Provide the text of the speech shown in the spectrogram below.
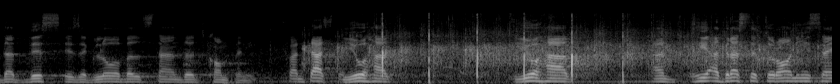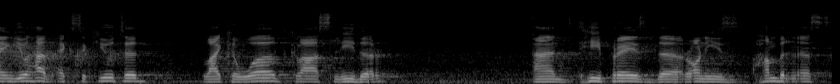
that this is a global standard company. Fantastic. You have, you have, and he addressed it to Ronnie saying, you have executed like a world-class leader. And he praised uh, Ronnie's humbleness,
